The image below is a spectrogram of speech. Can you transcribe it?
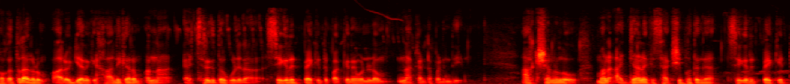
పొగ త్రాగడం ఆరోగ్యానికి హానికరం అన్న హెచ్చరికతో కూడిన సిగరెట్ ప్యాకెట్ పక్కనే ఉండడం నా కంటపడింది. ఆ క్షణంలో మన అజ్ఞానానికి సాక్షిభూతంగా సిగరెట్ ప్యాకెట్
